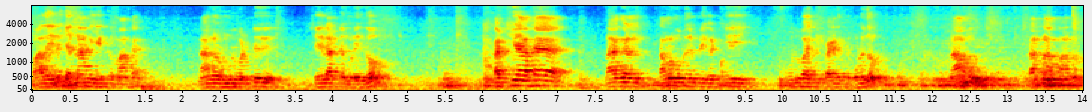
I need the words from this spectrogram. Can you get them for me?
பாதையில் ஜனநாயக இயக்கமாக நாங்கள் ஒன்றுபட்டு செயலாற்ற முனைந்தோம். கட்சியாக நாங்கள் தமிழ் விடுதலை கட்சியை உருவாக்கி பயணித்த பொழுதும் நாமும் சர்ணாமானும்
